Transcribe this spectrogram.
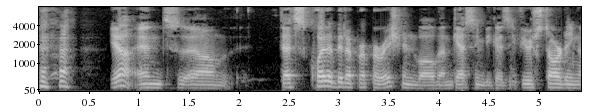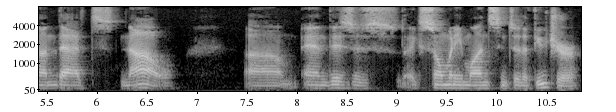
yeah, and um, that's quite a bit of preparation involved, I'm guessing, because if you're starting on that now, um, and this is like so many months into the future,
